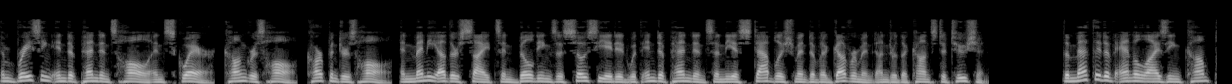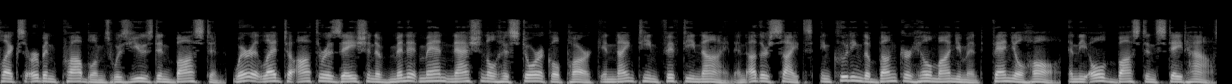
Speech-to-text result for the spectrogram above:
embracing Independence Hall and Square, Congress Hall, Carpenters Hall, and many other sites and buildings associated with independence and the establishment of a government under the Constitution. The method of analyzing complex urban problems was used in Boston, where it led to authorization of Minuteman National Historical Park in 1959 and other sites, including the Bunker Hill Monument, Faneuil Hall, and the Old Boston State House.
